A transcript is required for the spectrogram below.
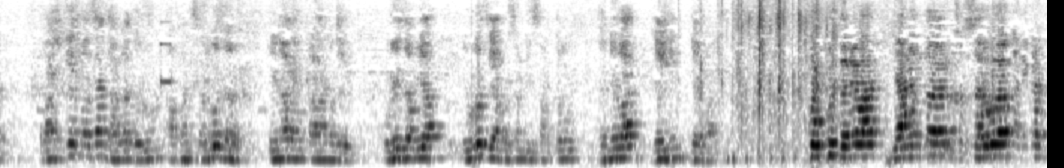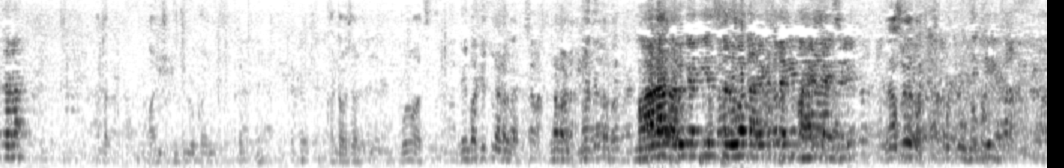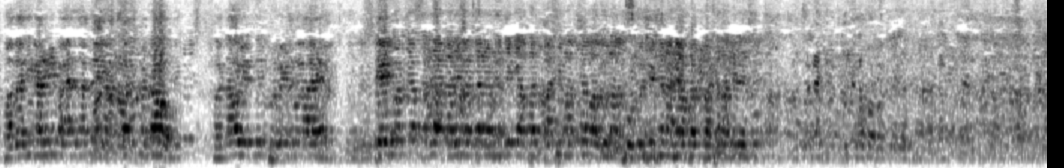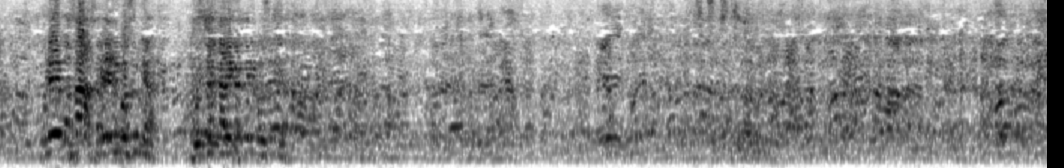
राष्ट्रीयत्वाचा धागा धरून आपण सर्वजण येणाऱ्या काळामध्ये. पुढे जाऊया. एवढंच या प्रसंगी सांगतो. धन्यवाद. जय हिंद. जय महाराष्ट्र खूप खूप धन्यवाद. यानंतर सर्व किती लोक आहेत खटाव चालेल बोलवाच हे बाकी माढा तालुक्यातील सर्व कार्यकर्त्यांनी बाहेर जायचे. पदाधिकाऱ्यांनी बाहेर जाते खटाव. खटाव येथील प्रवेशद्वार आहे. स्टेजवरच्या सगळ्या कार्यकर्त्यांना म्हणजे की आपण पाठीमागच्या बाजूला फोटो सेशन आहे. आपण पाठीमागे द्यायचे पुढे बसा. सगळ्यांनी बसून घ्या. पुढच्या कार्यकर्त्यांनी बसून घ्या.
